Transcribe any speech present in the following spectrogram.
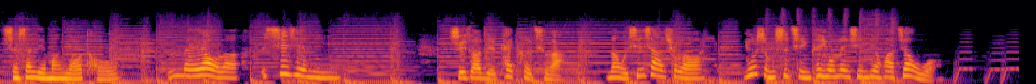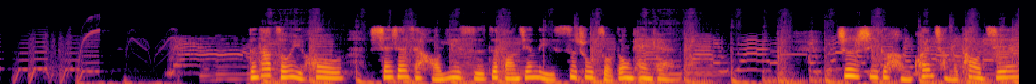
珊珊连忙摇头，没有了，谢谢你。薛小姐太客气了，那我先下去了，有什么事情可以用内线电话叫我。等他走以后，珊珊才好意思在房间里四处走动看看。这是一个很宽敞的套间，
